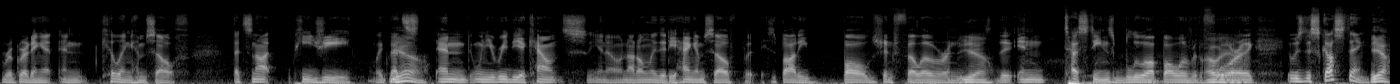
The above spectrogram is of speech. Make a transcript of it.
regretting it and killing himself? That's not PG. Like that's Yeah. and when you read the accounts, you know, not only did he hang himself, but his body bulged and fell over and Yeah. the intestines blew up all over the Oh, floor. yeah. Like it was disgusting. Yeah,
